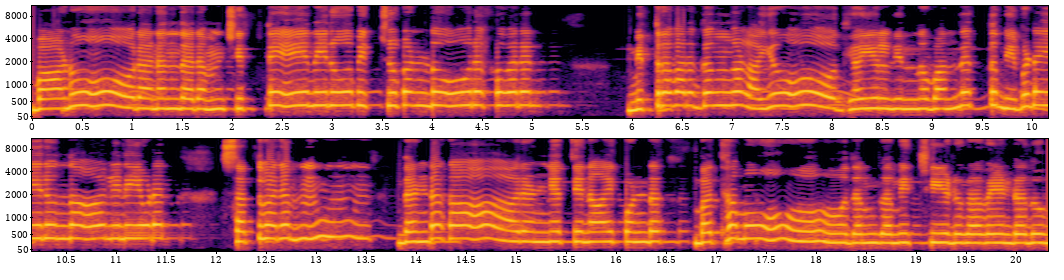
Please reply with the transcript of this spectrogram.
വാണോരനന്തരം ചിത്തെ നിരൂപിച്ചു കണ്ടു രഘുവരൻ. മിത്രവർഗങ്ങൾ അയോധ്യയിൽ നിന്ന് വന്നെത്തും ഇവിടെ ഇരുന്നാലിനിയുടൻ സത്വരം ദണ്ഡകാരണ്യത്തിനായി കൊണ്ട് ബദ്ധമോദം ഗമിച്ചിടുക വേണ്ടതും.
